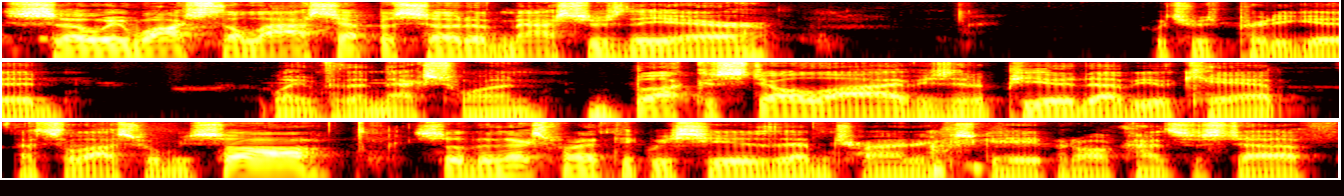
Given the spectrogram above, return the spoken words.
So, we watched the last episode of Masters of the Air, which was pretty good. Waiting for the next one. Buck is still alive. He's at a POW camp. That's the last one we saw. So, the next one I think we see is them trying to escape and all kinds of stuff.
